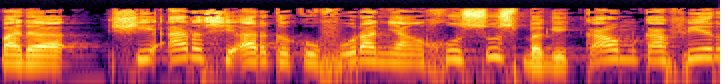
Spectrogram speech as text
pada syiar-syiar kekufuran yang khusus bagi kaum kafir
